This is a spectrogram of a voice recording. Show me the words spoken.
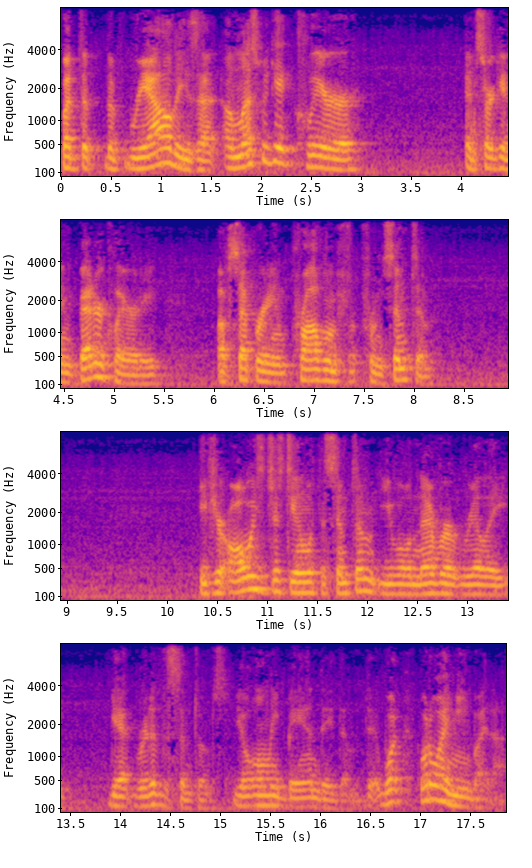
But the, the reality is that unless we get clear and start getting better clarity of separating problem f- from symptom, if you're always just dealing with the symptom, you will never really get rid of the symptoms. You'll only band aid them. What, what do I mean by that?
